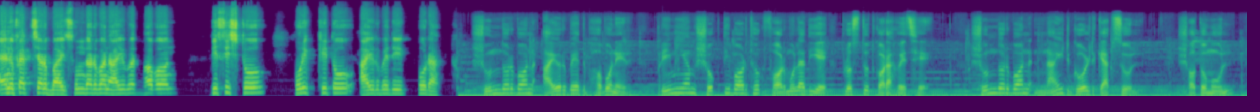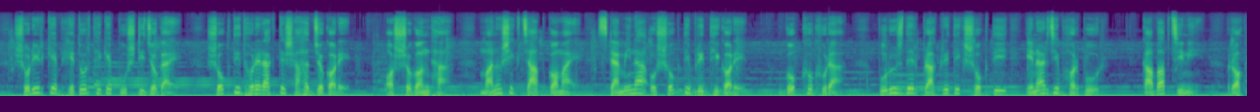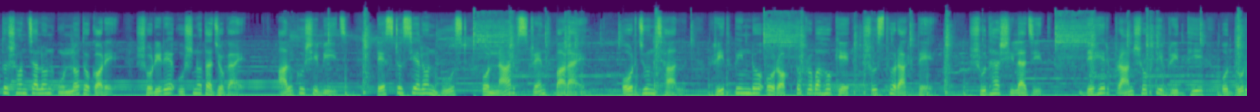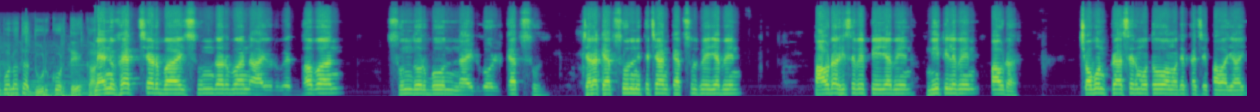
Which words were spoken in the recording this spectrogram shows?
Manufacture by Sundarban Ayurved Bhavan বিশিষ্ট পরীক্ষিত ayurvedic product Sundarban Ayurved ভবনের প্রিমিয়াম শক্তিবর্ধক ফর্মুলা দিয়ে প্রস্তুত করা হয়েছে। Sundarban night gold capsule. শতমূল, শরীরকে ভেতর থেকে পুষ্টি যোগায়, শক্তি ধরে রাখতে সাহায্য করে। অশ্বগন্ধা, মানসিক চাপ কমায়, স্ট্যামিনা ও শক্তি বৃদ্ধি করে। গক্ষখুরা, পুরুষদের প্রাকৃতিক শক্তি, এনার্জি ভরপুর। কাবাব চিনি, রক্ত সঞ্চালন উন্নত করে, শরীরে উষ্ণতা যোগায়, আলকুশি বীজ টেস্টোসিয়ালন বুস্ট ও নার্ভ স্ট্রেংথ বাড়ায়। অর্জুন ছাল, হৃৎপিণ্ড ও রক্তপ্রবাহকে সুস্থ রাখতে। সুধা শিলাজিৎ, দেহের প্রাণশক্তি বৃদ্ধি ও দুর্বলতা দূর করতে manufacture by Sundarban Ayurved Bhavan Sundarban night gold capsule যারা ক্যাপসুল নিতে চান ক্যাপসুল পেয়ে যাবেন। পাউডার হিসেবে পেয়ে যাবেন। নিট ইলেভেন পাউডার চবন প্রাসের মতো আমাদের কাছে পাওয়া যায়।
